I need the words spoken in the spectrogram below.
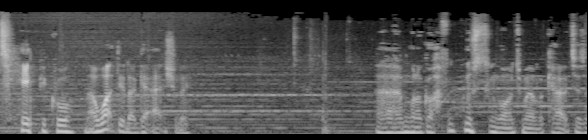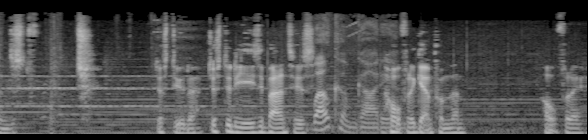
typical. Now what did I get actually? Uh, I'm gonna go. I'm just gonna go into my other characters and just, just do the, just do the easy bounties. Welcome, Guardian. Hopefully, get them from them. Hopefully.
